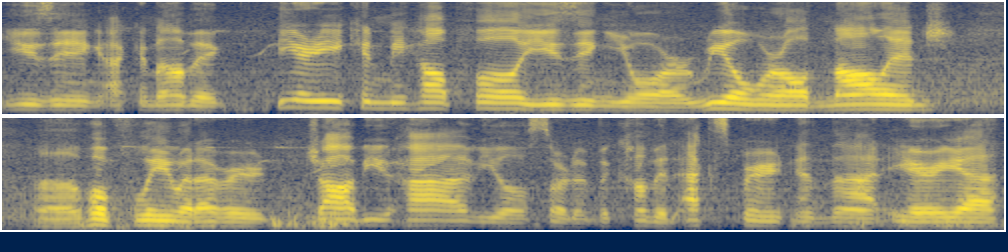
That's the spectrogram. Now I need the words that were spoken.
using economic theory can be helpful, using your real world knowledge. Uh, hopefully whatever job you have, you'll sort of become an expert in that area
